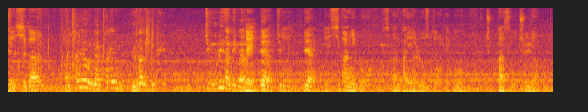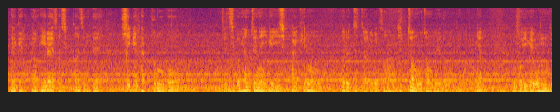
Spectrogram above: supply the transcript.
이게 시간 아니 촬영을 그냥 촬영 영상 누리 지금 누린 상태인가요? 네. 예. 지금 예. 이게 시간이고 시간 다이얼로 조정되고 주파수 출력 되게 1에서 10까지인데 10이 100%고 이제 지금 현재는 이게 28kHz짜리라서 한 9.5 정도에 넣으면 되거든요. 그리고 이게 온도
